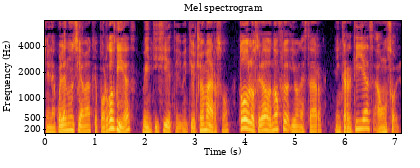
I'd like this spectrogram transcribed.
en la cual anunciaba que por dos días, 27 y 28 de marzo, todos los helados de Donofrio iban a estar en carretillas a un sol.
